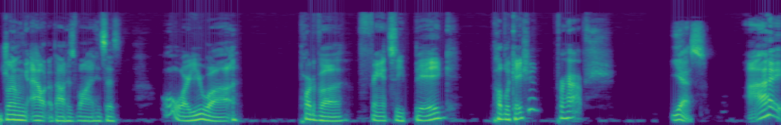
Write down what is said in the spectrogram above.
journaling out about his wine. He says, "Oh, are you uh part of a fancy big publication, perhaps?" Yes. I,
